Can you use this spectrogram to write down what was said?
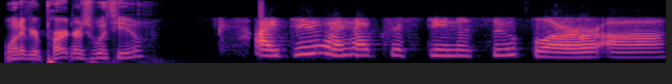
one of your partners with you. I do. I have Christina Supler. Uh,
